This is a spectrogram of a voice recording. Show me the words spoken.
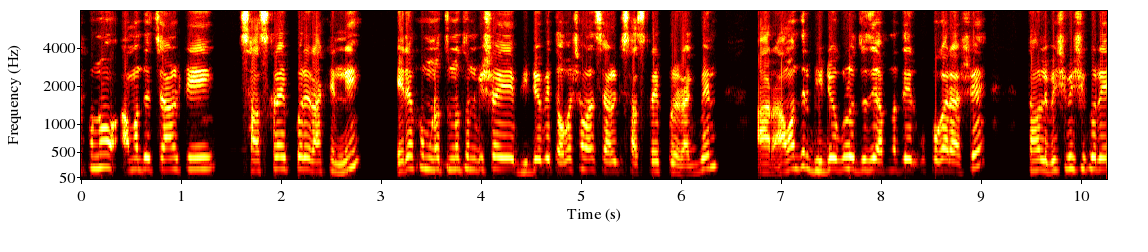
এখনও আমাদের চ্যানেলটি সাবস্ক্রাইব করে রাখেননি, এরকম নতুন নতুন বিষয়ে ভিডিও পেতে অবশ্যই আমাদের চ্যানেলটি সাবস্ক্রাইব করে রাখবেন। আর আমাদের ভিডিওগুলো যদি আপনাদের উপকারে আসে, তাহলে বেশি বেশি করে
